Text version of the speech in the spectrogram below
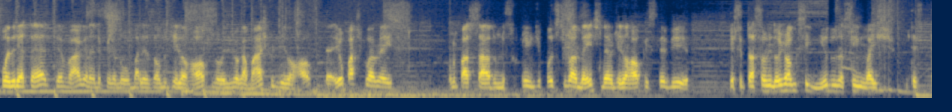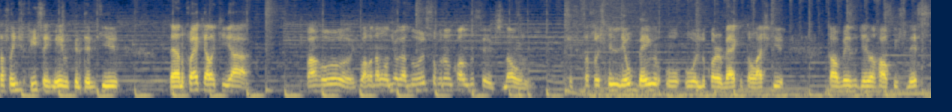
poderia até ter vaga, né, dependendo de uma lesão do Jalen Hawkins, ou ele jogar mais que o Jalen Hawkins. Né? Eu, particularmente, ano passado, me surpreendi positivamente, né, o Jalen Hawkins teve interceptação em dois jogos seguidos, assim, mas interceptações difíceis mesmo, que ele teve que... Né, não foi aquela que, ah, esbarrou, esbarrou na mão do jogador e sobrou no colo do safety. Não, tem situações que ele leu bem o, o olho do quarterback, então acho que talvez o Jalen Hawkins nesse,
